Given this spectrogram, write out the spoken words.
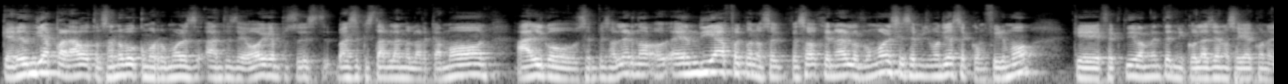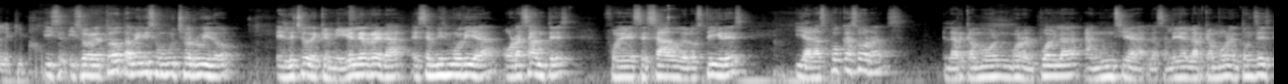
que de un día para otro, o sea, no hubo como rumores antes de, oigan, pues parece que está hablando Larcamón, algo se empezó a leer, ¿no? Un día fue cuando se empezó a generar los rumores y ese mismo día se confirmó que efectivamente Nicolás ya no seguía con el equipo. Y sobre todo también hizo mucho ruido el hecho de que Miguel Herrera ese mismo día, horas antes, fue cesado de los Tigres y a las pocas horas el Arcamón, bueno, el Puebla anuncia la salida del Arcamón, entonces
